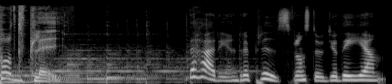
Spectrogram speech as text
Podplay. Det här är en repris från Studio DN.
